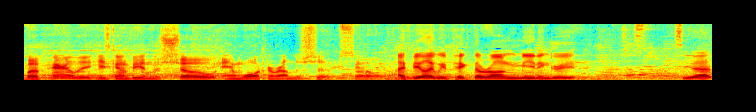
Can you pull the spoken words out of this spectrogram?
But apparently he's going to be in the show and walking around the ship, so. I feel like we picked the wrong meet and greet. See that?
